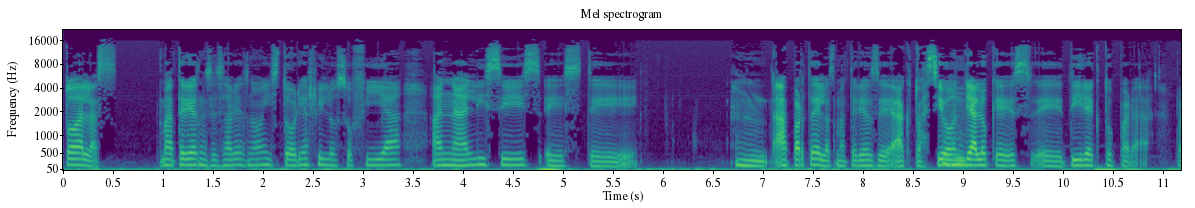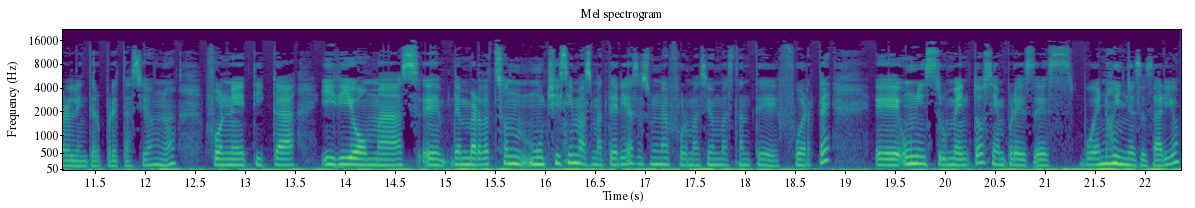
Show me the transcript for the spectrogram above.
todas las materias necesarias, ¿no? Historia, filosofía, análisis, este aparte de las materias de actuación, ya lo que es eh, directo para, para la interpretación, ¿no? Fonética, idiomas, eh, en verdad son muchísimas materias, es una formación bastante fuerte. Eh, un instrumento siempre es, es, bueno y necesario,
